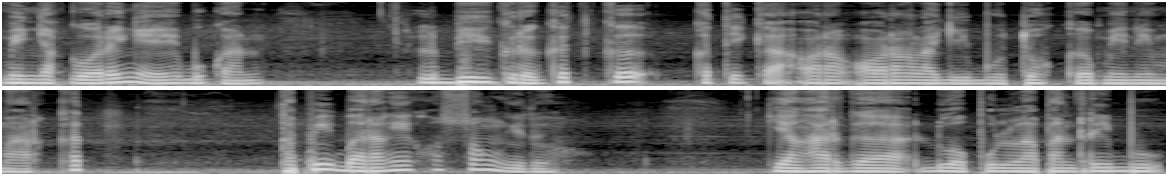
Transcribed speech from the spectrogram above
minyak gorengnya ya bukan. Lebih greget ke ketika orang-orang lagi butuh ke minimarket tapi barangnya kosong gitu yang harga 28 ribu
